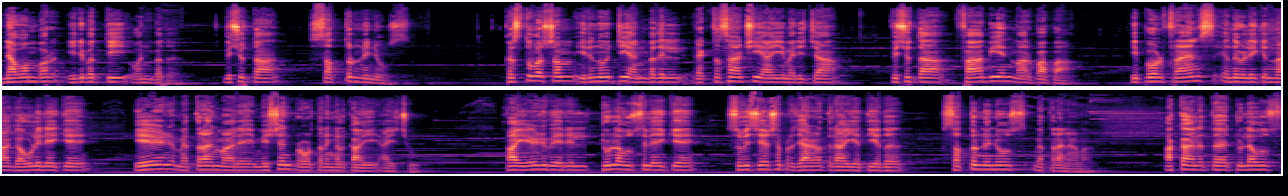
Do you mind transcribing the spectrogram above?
നവംബർ ഇരുപത്തി ഒൻപത്. വിശുദ്ധ സത്തുണ്ണിനൂസ് ക്രിസ്തുവർഷം ഇരുന്നൂറ്റി അൻപതിൽ രക്തസാക്ഷിയായി മരിച്ച വിശുദ്ധ ഫാബിയൻ മാർപ്പാപ്പ ഇപ്പോൾ ഫ്രാൻസ് എന്ന് വിളിക്കുന്ന ഗൗളിലേക്ക് ഏഴ് മെത്രാന്മാരെ മിഷൻ പ്രവർത്തനങ്ങൾക്കായി അയച്ചു. ആ ഏഴ് ഏഴുപേരിൽ ടുലൗസിലേക്ക് സുവിശേഷ പ്രചാരണത്തിനായി എത്തിയത് സത്തുണ്ണിനൂസ് മെത്രാനാണ്. അക്കാലത്ത് ടുലൗസ്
